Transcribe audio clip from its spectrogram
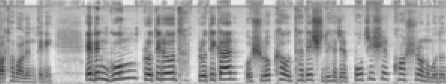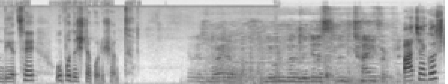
কথা বলেন তিনি। এদিন গুম, প্রতিরোধ, প্রতিকার ও সুরক্ষা অধ্যাদেশ দুই হাজার পঁচিশের খসড়া অনুমোদন দিয়েছে উপদেষ্টা পরিষদ। পাঁচ আগস্ট,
